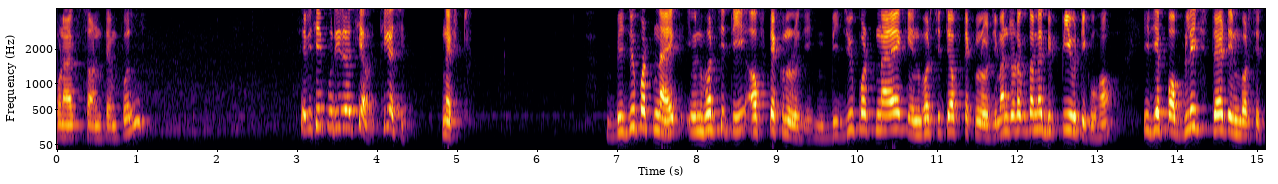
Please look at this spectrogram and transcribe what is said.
Konark sun temple से भी से पूरी अच्छी ठीक अच्छे next Biju Patnaik university of technology Biju Patnaik university of technology मैंने जोटा को तुम बीपीयूटी कह is a public state university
